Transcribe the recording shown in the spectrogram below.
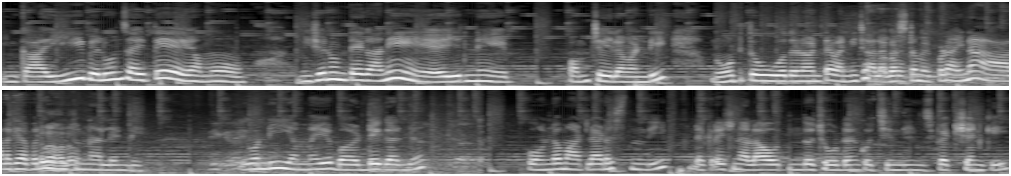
ఇంకా ఈ బెలూన్స్ అయితే అమ్మో మిషన్ ఉంటే కానీ ఎయిర్ని పంప్ చేయలేమండి. నోటితో ఊదడం అంటే అవన్నీ చాలా కష్టం. ఎప్పుడైనా అలాగే ఎవరు ఊదుతున్నారులేండి. ఇదిగోండి ఈ అమ్మాయి బర్త్డే గర్ల్. ఫోన్లో మాట్లాడేస్తుంది. డెకరేషన్ ఎలా అవుతుందో చూడడానికి వచ్చింది ఇన్స్పెక్షన్కి.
